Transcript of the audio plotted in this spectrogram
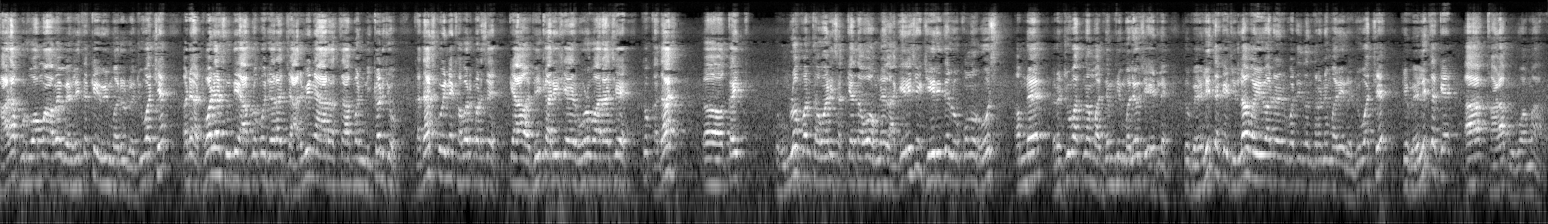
ખાડા પૂરવામાં આવે વહેલી તકે એવી મારી રજૂઆત છે. અને અઠવાડિયા સુધી આપ લોકો જરા જાળવીને આ રસ્તા પર નીકળજો. કદાચ કોઈને ખબર પડશે કે આ અધિકારી છે, રોડવાળા છે, તો કદાચ કંઈક હુમલો પણ થવાની શક્યતાઓ અમને લાગી રહી છે. જે રીતે લોકોનો રોષ અમને રજૂઆતના માધ્યમથી મળ્યો છે એટલે. તો વહેલી તકે જિલ્લા વહીવટી તંત્રને મારી રજૂઆત છે કે વહેલી તકે આ ખાડા પૂરવામાં આવે.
